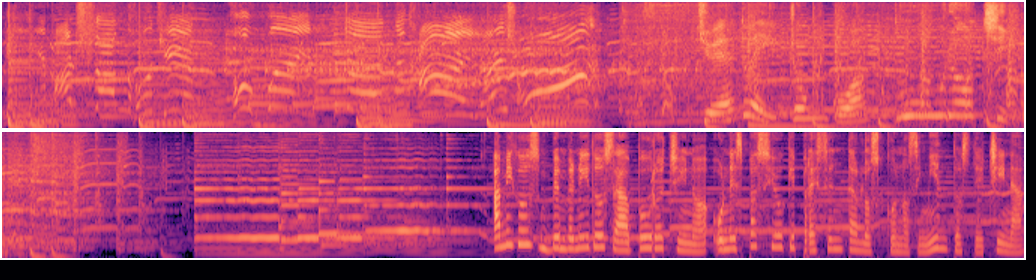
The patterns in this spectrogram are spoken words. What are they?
力拔山河天，宏伟震撼人雄。绝对中国 Puro Chino. Amigos, bienvenidos a Puro Chino, un espacio que presenta los conocimientos de China.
